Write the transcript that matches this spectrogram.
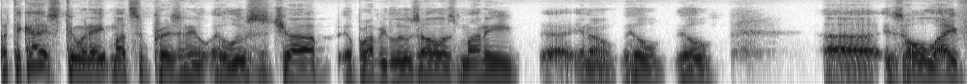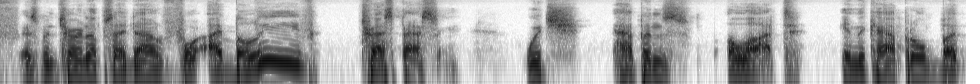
But the guy's doing eight months in prison. He'll, he'll lose his job. He'll probably lose all his money. Uh, you know, he'll he'll uh, his whole life has been turned upside down for, I believe, trespassing, which happens a lot in the capital. But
